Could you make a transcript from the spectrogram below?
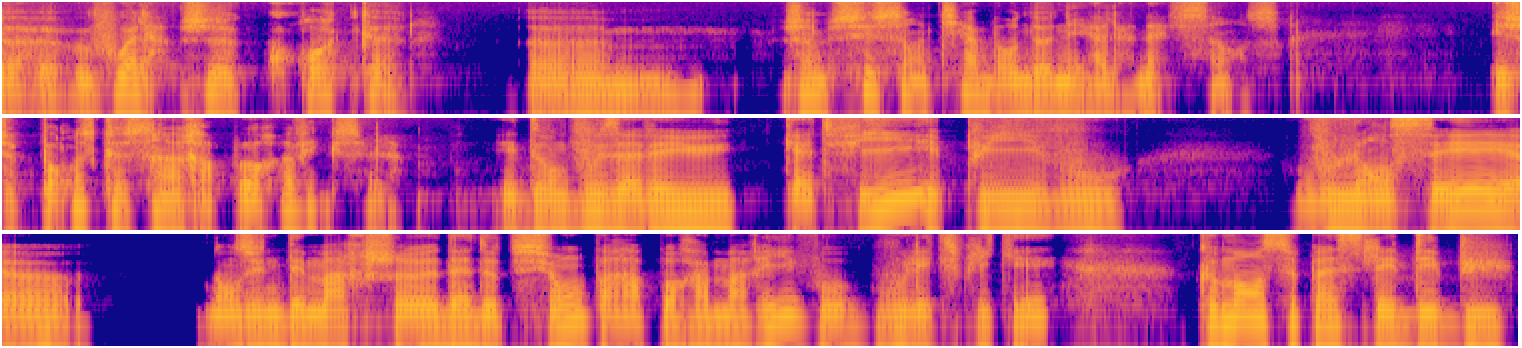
euh, voilà, je crois que je me suis sentie abandonnée à la naissance. Et je pense que c'est un rapport avec cela. Et donc, vous avez eu quatre filles, et puis vous vous lancez euh, dans une démarche d'adoption par rapport à Marie. Vous vous l'expliquez. Comment se passent les débuts?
